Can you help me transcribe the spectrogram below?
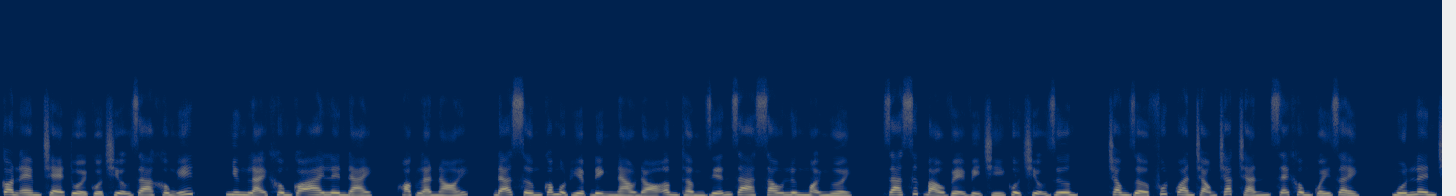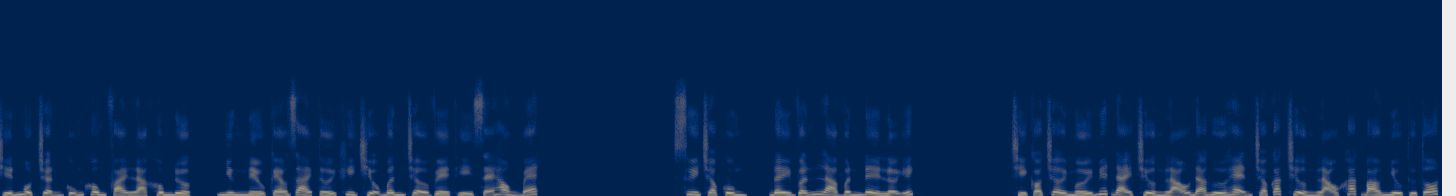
Con em trẻ tuổi của triệu gia không ít, nhưng lại không có ai lên đài, hoặc là nói, đã sớm có một hiệp định nào đó âm thầm diễn ra sau lưng mọi người, ra sức bảo vệ vị trí của Triệu Dương, trong giờ phút quan trọng chắc chắn sẽ không quấy dày, muốn lên chiến một trận cũng không phải là không được, nhưng nếu kéo dài tới khi Triệu Bân trở về thì sẽ hỏng bét. Suy cho cùng, đây vẫn là vấn đề lợi ích. Chỉ có trời mới biết đại trưởng lão đã hứa hẹn cho các trưởng lão khác bao nhiêu thứ tốt.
